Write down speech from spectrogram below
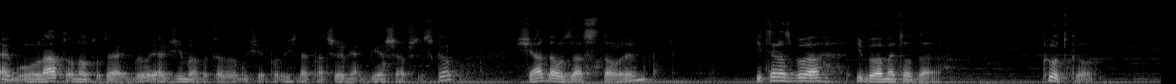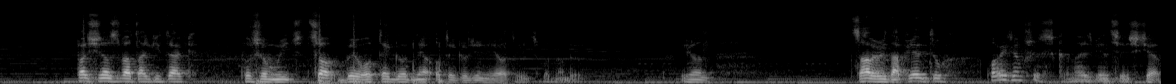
jak było lato, no to tak jak było, jak zima, to kazał mu się powiedzieć, tak patrzyłem jak wiesza wszystko, siadał za stołem i teraz była, i była metoda. Krótko. Pan się nazywa tak i tak, proszę mówić, co było tego dnia, o tej godzinie, o tej, co pan był. I on cały napięty powiedział wszystko, nawet więcej niż chciał.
